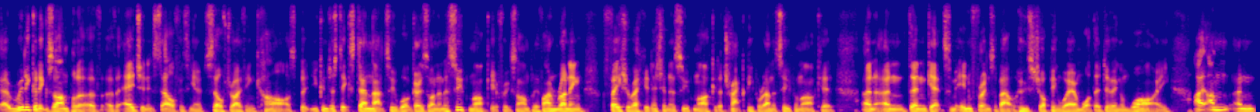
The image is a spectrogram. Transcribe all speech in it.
a really good example of, of edge in itself is you know self-driving cars but you can just extend that to what goes on in a supermarket for example. If i'm running facial recognition in a supermarket to track people around the supermarket and and then get some inference about who's shopping where and what they're doing and why I, am and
